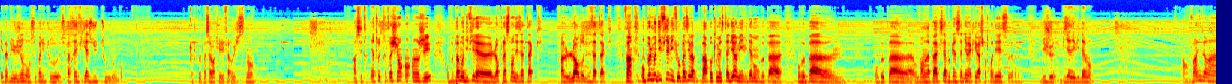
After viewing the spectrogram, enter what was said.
Et Papillusion, bon, c'est pas du tout, c'est pas très efficace du tout, donc bon. Je pouvais pas savoir qu'il allait faire rugissement. Alors, il y a un truc très très chiant en 1G, on peut pas modifier l'emplacement des attaques. Enfin, l'ordre des attaques. Enfin, on peut le modifier, mais il faut passer par, Pokémon Stadium, et évidemment, on peut pas. On peut pas. Euh, on peut pas, euh, on n'a pas accès à Pokémon Stadium avec les versions 3DS euh, du jeu, bien évidemment. Au revoir Nidoran.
